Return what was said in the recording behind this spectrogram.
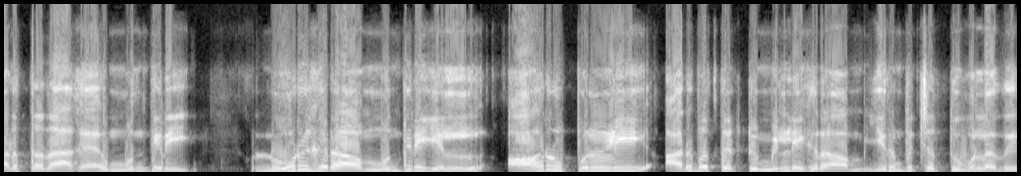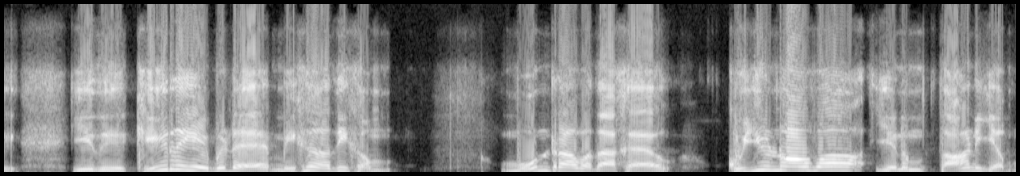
அடுத்ததாக முந்திரி. நூறு கிராம் முந்திரியில் ஆறு புள்ளி அறுபத்தெட்டு மில்லிகிராம் இரும்பு சத்து உள்ளது. இது கீரையை விட மிக அதிகம். மூன்றாவதாக குயினோவா எனும் தானியம்.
